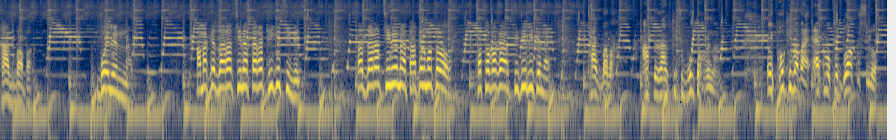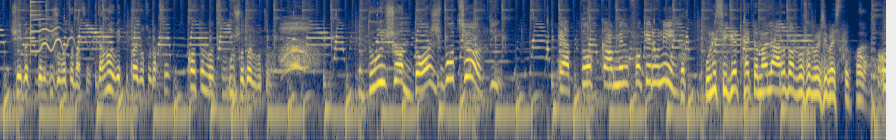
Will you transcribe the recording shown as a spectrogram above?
থাক বাবা বললেন না। আমাকে যারা চিনে তারা ঠিকই চিনে। আর যারা চিনে না তাদের মতো হতভাগা আর পৃথিবীতে নাই। থাক বাবা আপনার আর কিছু বলতে হবে না। এই ফকি বাবা এক লক্ষ দোয়া করছিল সেই ব্যক্তি যেন দুশো বছর বাঁচে। জানো ওই ব্যক্তি কয় বছর বাঁচছে কত বছর? দুশো দশ বছর। দুইশো দশ বছর? জি। এত কামেল ফকির উনি। উনি সিগারেট খাইতো নইলে আরও দশ বছর বেশি বাঁচতো। হ্যাঁ। ও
